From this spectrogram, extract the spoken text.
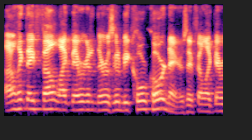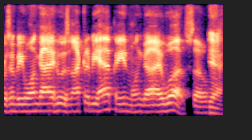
I don't think they felt like they were gonna, there was going to be core coordinators. They felt like there was going to be one guy who was not going to be happy and one guy who was. So yeah,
